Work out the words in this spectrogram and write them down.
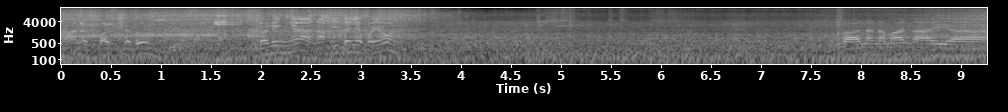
Ah, nag-park siya doon. Galing niya, nakita niya pa yon. Sana naman ay ah,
